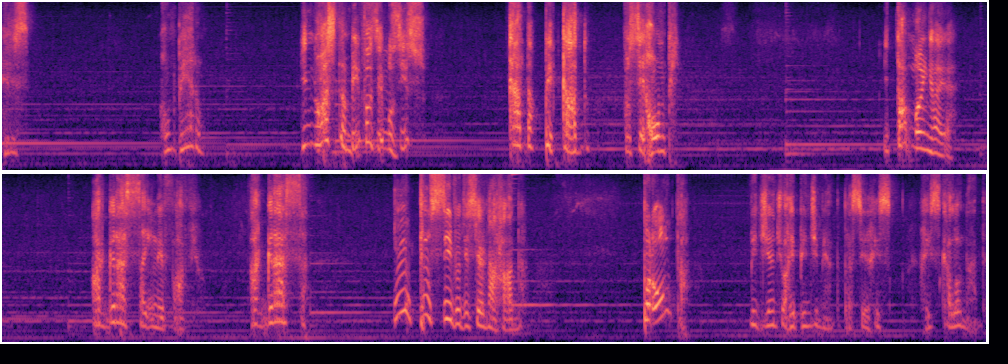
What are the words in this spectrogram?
Eles romperam. E nós também fazemos isso. Cada pecado você rompe. E tamanha é a graça inefável, a graça impossível de ser narrada, pronta mediante o arrependimento para ser reescalonada,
